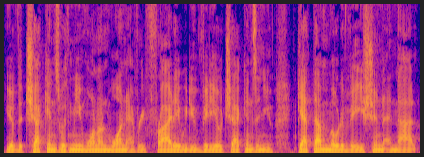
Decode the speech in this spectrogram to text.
you have the check ins with me one on one every Friday. We do video check ins, and you get that motivation and that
